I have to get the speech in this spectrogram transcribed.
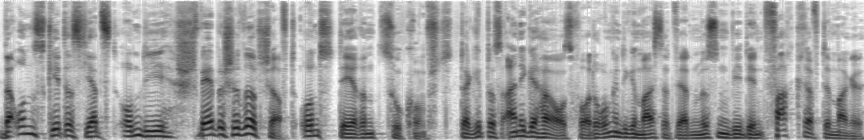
Bei uns geht es jetzt um die schwäbische Wirtschaft und deren Zukunft. Da gibt es einige Herausforderungen, die gemeistert werden müssen, wie den Fachkräftemangel,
